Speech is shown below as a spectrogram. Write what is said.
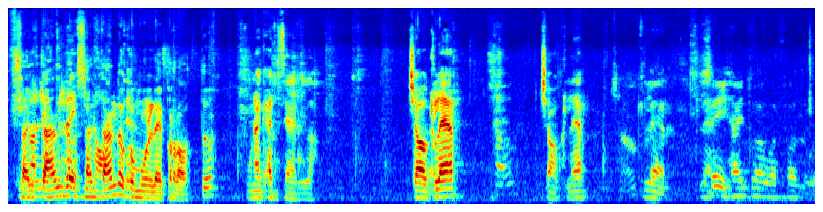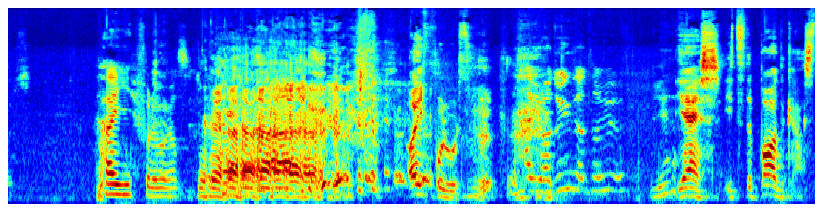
Fino saltando, saltando notte. come un leprotto. Una gazzella. Ciao Claire. Ciao Claire. Claire, Claire. say hi to our followers. Hi, followers. Oi followers. ah, you are doing the interview? Yes, it's the podcast.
